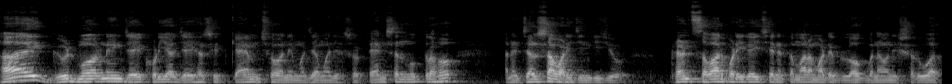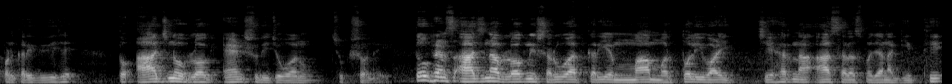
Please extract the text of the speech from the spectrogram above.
હાય, ગુડ મોર્નિંગ. જય ખોડિયાર જય હર્ષિત. કેમ છો? અને મજામાં જશો ટેન્શન મુક્ત રહો અને જલસાવાળી જિંદગી જીવો ફ્રેન્ડ્સ, સવાર પડી ગઈ છે અને તમારા માટે બ્લોગ બનાવવાની શરૂઆત પણ કરી દીધી છે. તો આજનો વ્લોગ એન્ડ સુધી જોવાનું ચૂકશો નહીં. તો ફ્રેન્ડ્સ, આજના વ્લોગની શરૂઆત કરીએ માં મરતોલીવાળી ચેહરના આ સરસ મજાના ગીતથી.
